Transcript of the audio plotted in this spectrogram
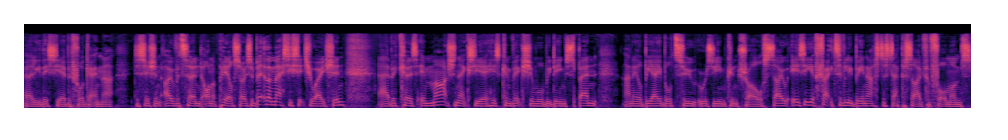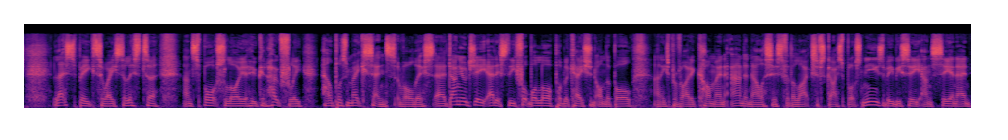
early this year before getting that decision overturned on appeal. So it's a bit of a messy situation uh, because in March next year his conviction will be deemed spent and he'll be able to resume control. So is he effectively being asked to step aside for four months? Let's speak to a solicitor and sports lawyer who can hopefully help us make sense of all this. Uh, Daniel Geey edits the football law publication on the ball and he's provided comment and analysis for the likes of Sky Sports News, BBC, and CNN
